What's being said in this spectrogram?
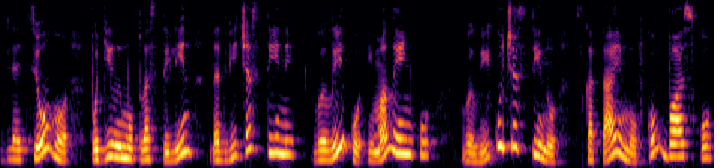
Для цього поділимо пластилін на дві частини велику і маленьку. Велику частину скатаємо в ковбаску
